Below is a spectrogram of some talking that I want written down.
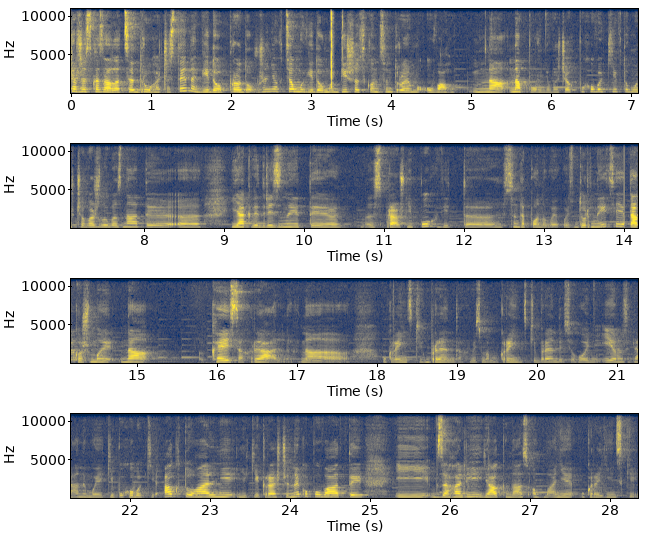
Я вже сказала, це друга частина відео продовження. В цьому відео ми більше сконцентруємо увагу на наповнювачах пуховиків, тому що важливо знати, е, як відрізнити справжній пух від е, синтепонової якоїсь дурниці. Також ми на кейсах реальних на українських брендах візьмемо українські бренди сьогодні і розглянемо, які пуховики актуальні, які краще не купувати, і взагалі як нас обманює український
